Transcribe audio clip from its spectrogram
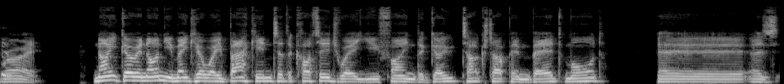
Right. Night going on, you make your way back into the cottage where you find the goat tucked up in bed, Maud. Uh, as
